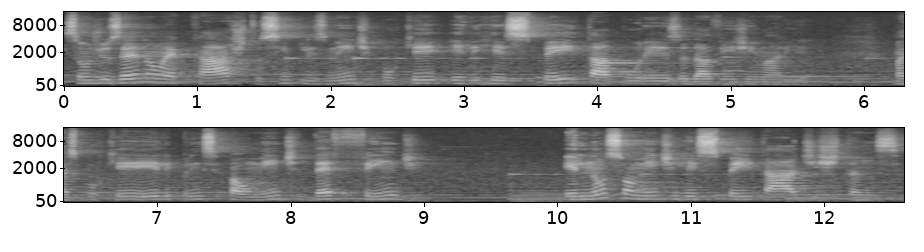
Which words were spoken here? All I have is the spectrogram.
São José não é casto simplesmente porque ele respeita a pureza da Virgem Maria, mas porque ele principalmente defende. Ele não somente respeita a distância,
